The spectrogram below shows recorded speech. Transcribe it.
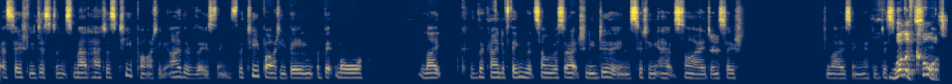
a socially distanced Mad Hatter's Tea Party, either of those things. The Tea Party being a bit more like the kind of thing that some of us are actually doing, sitting outside and socializing at a distance. Well, of course.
